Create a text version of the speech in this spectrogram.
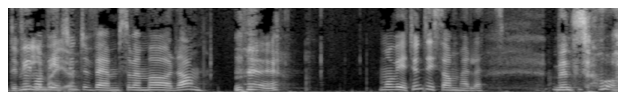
det Men vill man man, vet ju inte vem som är mördaren. Nej, Man vet ju inte i samhället. men så.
